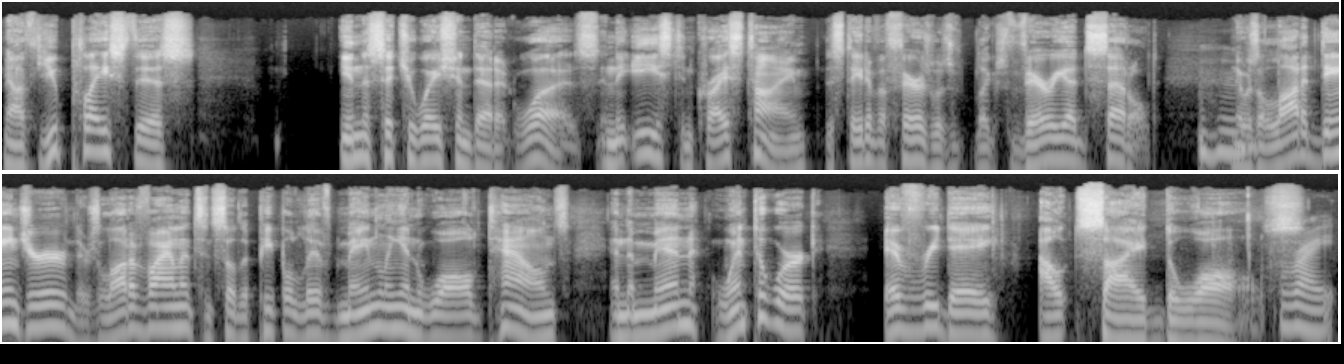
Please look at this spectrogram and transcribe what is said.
Now, if you place this in the situation that it was in the East in Christ's time, the state of affairs was like very unsettled. Mm-hmm. There was a lot of danger, there was a lot of violence, and so the people lived mainly in walled towns, and the men went to work every day outside the walls. Right.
